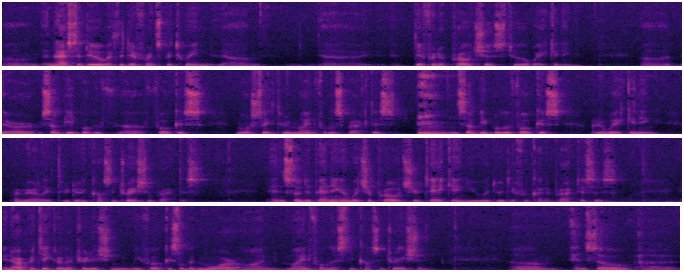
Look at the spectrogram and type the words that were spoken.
Um, and that has to do with the difference between um, uh, different approaches to awakening. Uh, there are some people who uh, focus mostly through mindfulness practice, and some people who focus on awakening primarily through doing concentration practice. And so, depending on which approach you're taking, you would do different kind of practices. In our particular tradition, we focus a little bit more on mindfulness and concentration. Um, and so uh,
